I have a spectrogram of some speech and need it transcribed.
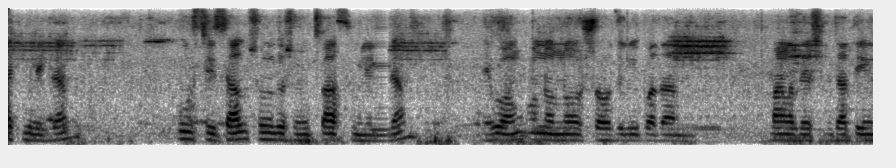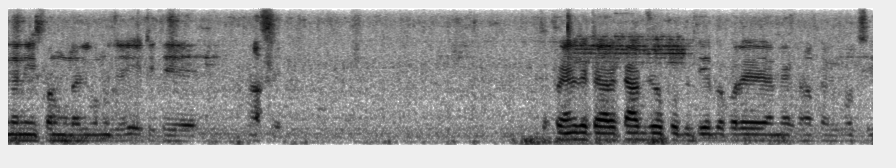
এক মিলিগ্রাম। কুরসি চাল শূন্য দশমিক পাঁচ মিলিগ্রাম এবং অন্যান্য সহযোগী উপাদান বাংলাদেশ জাতীয় ইউনানি ফর্মুলারি অনুযায়ী এটিতে আছে। ফ্রেন্ড এটার কার্য পদ্ধতির ব্যাপারে আমি এখন আপনাকে বলছি।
